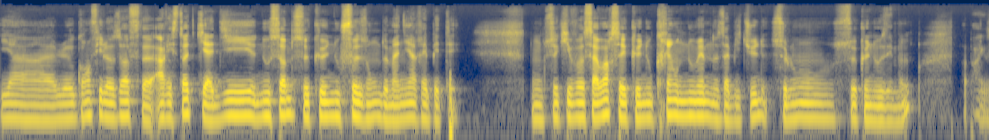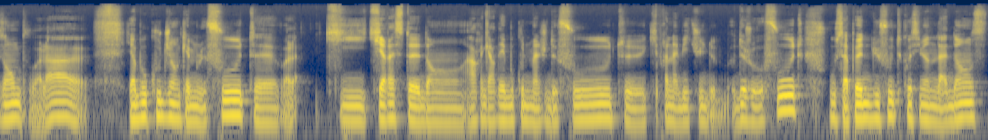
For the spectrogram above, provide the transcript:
Il y a le grand philosophe Aristote qui a dit nous sommes ce que nous faisons de manière répétée. Donc ce qu'il faut savoir c'est que nous créons nous-mêmes nos habitudes selon ce que nous aimons. Par exemple, voilà, euh, il y a beaucoup de gens qui aiment le foot, voilà, qui, qui restent dans, à regarder beaucoup de matchs de foot, euh, qui prennent l'habitude de, jouer au foot, ou ça peut être du foot qu'aussi bien de la danse,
